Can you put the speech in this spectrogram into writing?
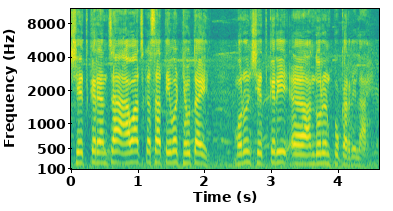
शेतकऱ्यांचा आवाज कसा तेवत ठेवता येईल म्हणून शेतकरी आंदोलन पुकारलेलं आहे.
